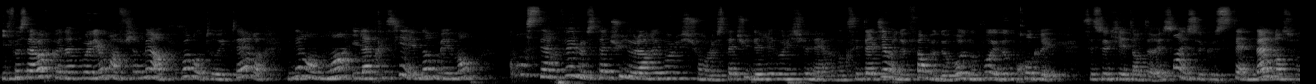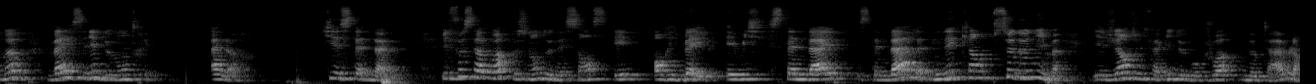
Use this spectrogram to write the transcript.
Il faut savoir que Napoléon affirmait un pouvoir autoritaire, néanmoins il appréciait énormément conserver le statut de la révolution, le statut des révolutionnaires, donc c'est-à-dire une forme de renouveau et de progrès. C'est ce qui est intéressant et ce que Stendhal dans son œuvre va essayer de montrer. Alors, qui est Stendhal? Il faut savoir que son nom de naissance est Henry Bale. Et oui, Stendhal, Stendhal n'est qu'un pseudonyme. Il vient d'une famille de bourgeois notables.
